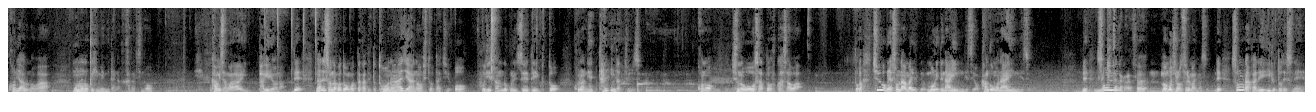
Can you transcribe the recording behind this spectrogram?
こにあるのはもののけ姫みたいな形の神様がいっぱいいるような。でなぜそんなことを思ったかというと東南アジアの人たちを富士山麓に連れていくとこれは熱帯林だっていうんですよ。この種の多さと深さはとか中国にはそんなあんまり森ってないんですよ。韓国もないんですよ。でそういうまあ、もちろんそれもあります。でその中でいるとですね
